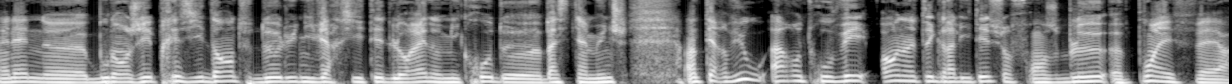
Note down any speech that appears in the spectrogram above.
Hélène euh, Boulanger, présidente de l'Université de Lorraine au micro de Bastien Munch. Interview à retrouver en intégralité sur francebleu.fr.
